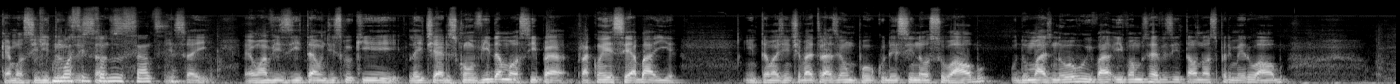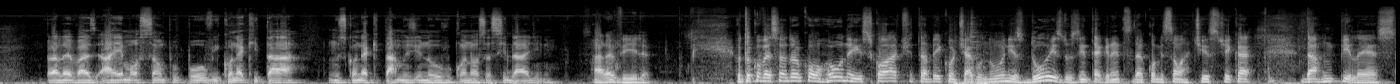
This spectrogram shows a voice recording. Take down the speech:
Que é Moci de Todos, Moci os, de Santos. Todos os Santos. Isso aí. É uma visita, é um disco que Leitieres convida Moci para conhecer a Bahia. Então a gente vai trazer um pouco desse nosso álbum, o do mais novo, e, vai, e vamos revisitar o nosso primeiro álbum, para levar a emoção para o povo e conectar, nos conectarmos de novo com a nossa cidade. Né? Maravilha. Eu estou conversando com Rony Scott, também com Tiago Nunes, dois dos integrantes da comissão artística da Rumpilés.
